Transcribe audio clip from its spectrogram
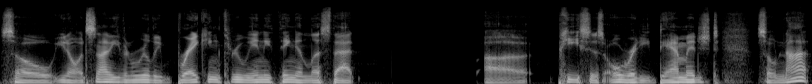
So, you know, it's not even really breaking through anything unless that uh, piece is already damaged. So, not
